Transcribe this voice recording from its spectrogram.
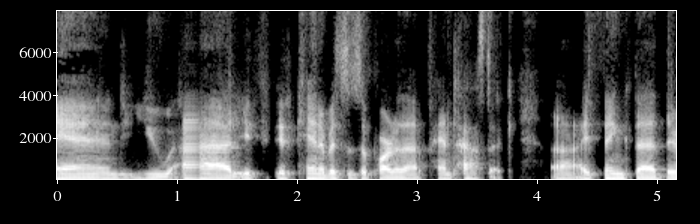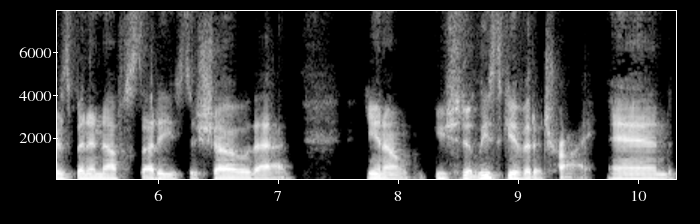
and you add if, if cannabis is a part of that fantastic. Uh, i think that there's been enough studies to show that you know you should at least give it a try. And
